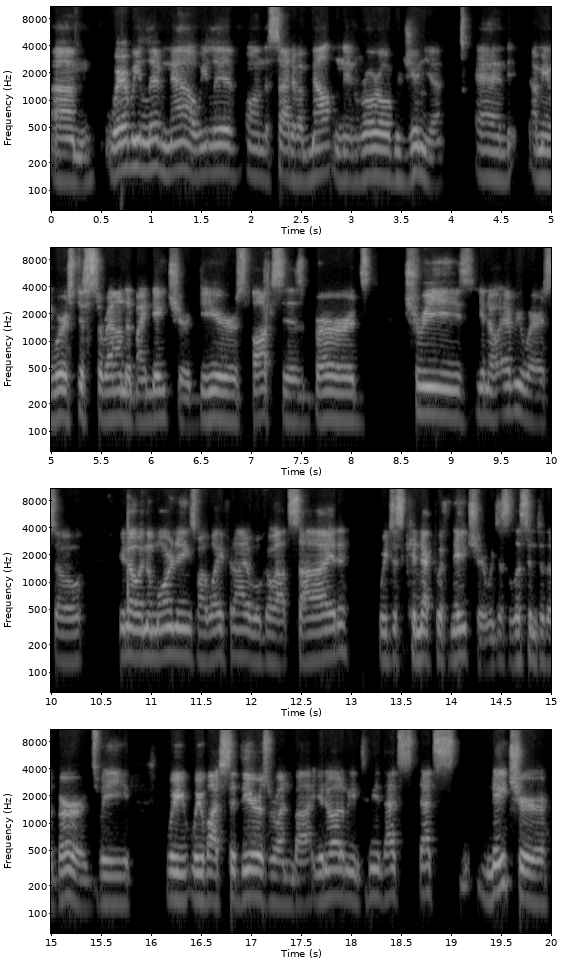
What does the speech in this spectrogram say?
Um, where we live now, we live on the side of a mountain in rural Virginia, and I mean, we're just surrounded by nature: deers, foxes, birds, trees. You know, everywhere. So you know, in the mornings, my wife and I will go outside. We just connect with nature. We just listen to the birds. We we we watch the deers run by. You know what I mean? To me, that's that's nature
